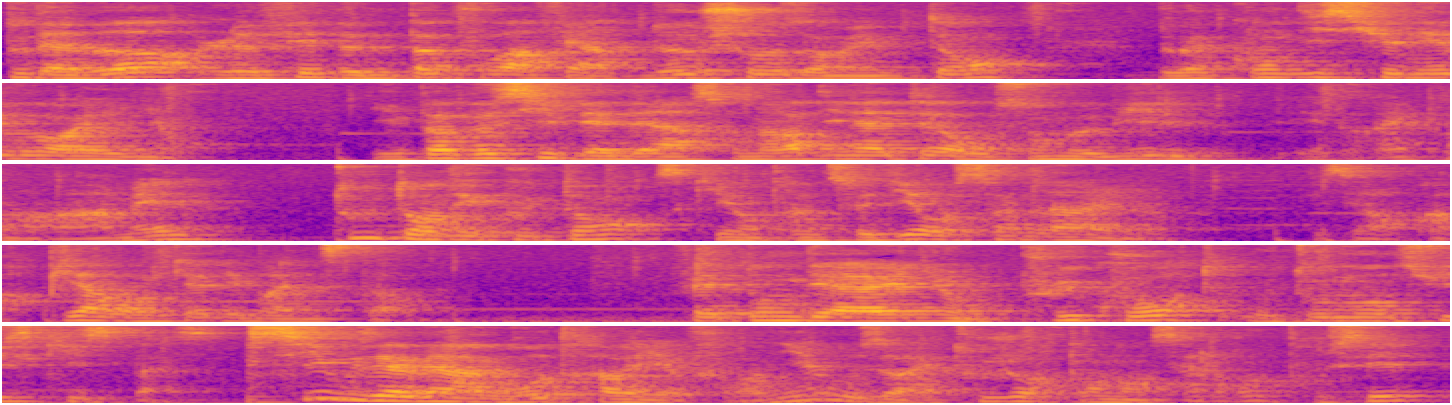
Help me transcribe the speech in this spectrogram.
Tout d'abord, le fait de ne pas pouvoir faire deux choses en même temps doit conditionner vos réunions. Il n'est pas possible d'être derrière son ordinateur ou son mobile et de répondre à un mail tout en écoutant ce qui est en train de se dire au sein de la réunion. C'est encore pire dans le cas des brainstorms. Faites donc des réunions plus courtes où tout le monde suit ce qui se passe. Si vous avez un gros travail à fournir, vous aurez toujours tendance à le repousser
